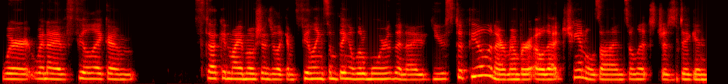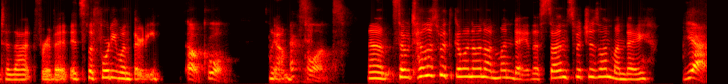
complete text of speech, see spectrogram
where when i feel like i'm stuck in my emotions or like I'm feeling something a little more than I used to feel. And I remember, oh, that channel's on. So let's just dig into that for a bit. It's the 4130. Oh, cool. Yeah. Excellent. Um, so tell us what's going on on Monday. The sun switches on Monday. Yeah.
